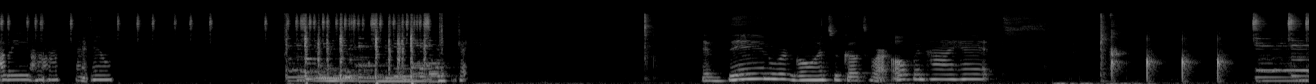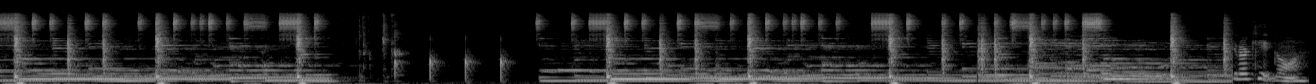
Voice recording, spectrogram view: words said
Uh-huh. Turn it down. Okay. And then we're going to go to our open hi-hat. Get our kit going.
